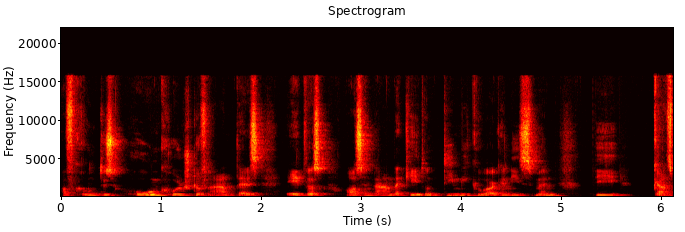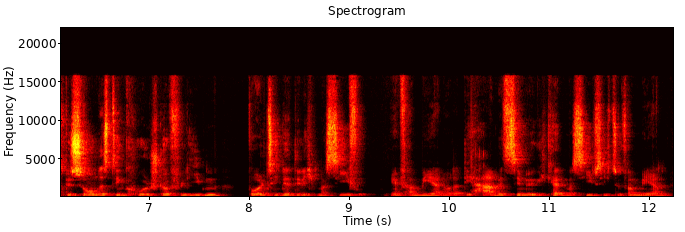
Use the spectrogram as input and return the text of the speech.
aufgrund des hohen Kohlenstoffanteils etwas auseinandergeht und die Mikroorganismen, die ganz besonders den Kohlenstoff lieben, wollen sich natürlich massiv vermehren oder die haben jetzt die Möglichkeit, massiv sich zu vermehren.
